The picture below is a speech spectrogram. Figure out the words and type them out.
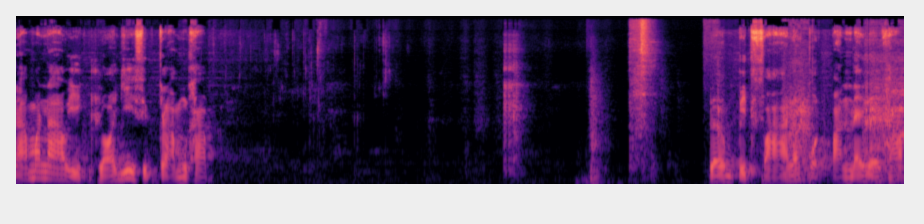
น้ำมะนาวอีก 120 กรัมครับ เริ่มปิดฝาแล้วกดปั่นได้เลยครับ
